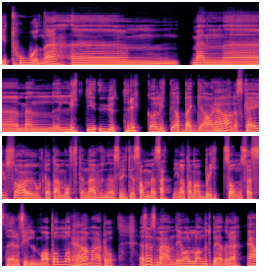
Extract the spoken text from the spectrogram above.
i tone. Ehm, men, eh, men litt i uttrykk, og litt i at begge har Ja. Nicolas Cage, så har jo gjort at de ofte nevnes litt i samme setning. At de har blitt sånn søsterfilmer, på en måte, Ja. de her to. Jeg syns Mandy var langt bedre. Ja.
